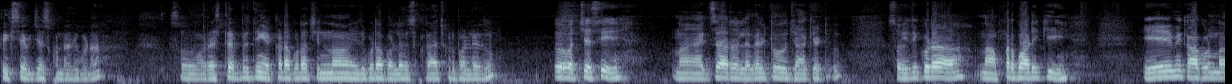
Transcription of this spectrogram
ఫిక్స్ చేపి చేసుకుంటా అది కూడా. సో రెస్ట్ ఎవ్రీథింగ్ ఎక్కడ కూడా చిన్న ఇది కూడా పడలేదు. స్క్రాచ్ కూడా పడలేదు. సో వచ్చేసి నా Axor level two jacket so ఇది కూడా నా అప్పర్ బాడీకి ఏమి కాకుండా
